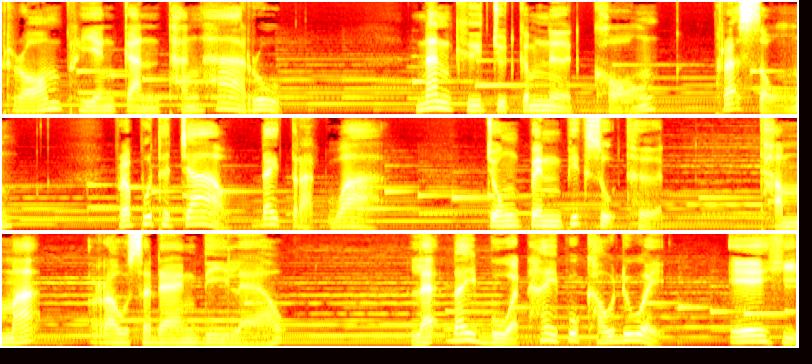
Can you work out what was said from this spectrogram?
พร้อมเพรียงกันทั้งห้ารูป นั่นคือจุดกำเนิดของพระสงฆ์พระพุทธเจ้าได้ตรัสว่า จงเป็นภิกษุเถิด ธรรมะเราแสดงดีแล้ว และได้บวชให้พวกเขาด้วย เอหิ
